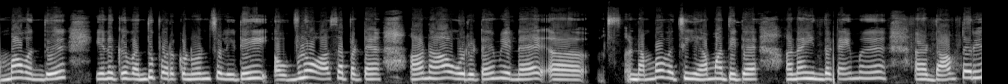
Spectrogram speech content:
அம்மா வந்து எனக்கு வந்து பிறக்கணும்னு சொல்லிட்டு அவ்வளோ ஆசைப்பட்டேன். ஆனால் ஒரு டைம் என்னை நம்ப வச்சு ஏமாத்திட்டேன் ஆனால் இந்த டைமு டாக்டரே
